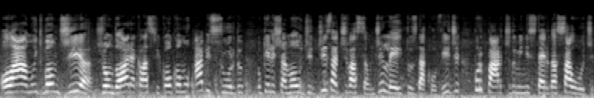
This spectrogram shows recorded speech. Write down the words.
Olá, muito bom dia. João Dória classificou como absurdo o que ele chamou de desativação de leitos da Covid por parte do Ministério da Saúde.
